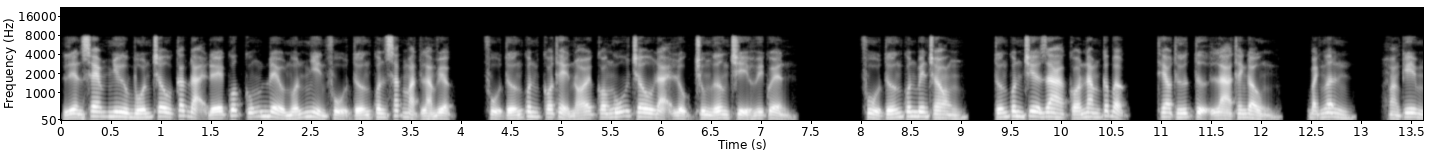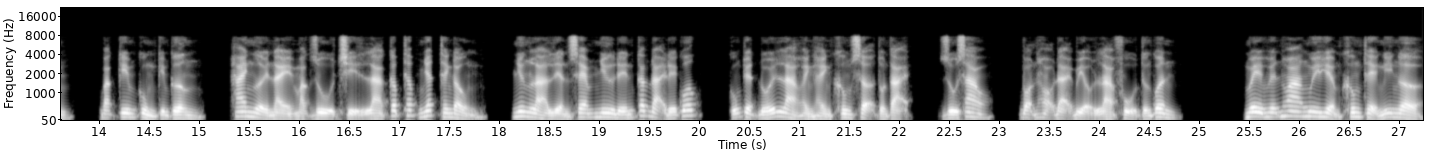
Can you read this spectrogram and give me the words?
Liền xem như bốn châu các đại đế quốc cũng đều muốn nhìn phủ tướng quân sắc mặt làm việc, phủ tướng quân có thể nói có ngũ châu đại lục trung ương chỉ huy quyền. Phủ tướng quân bên trong, tướng quân chia ra có 5 cấp bậc, theo thứ tự là Thanh Đồng, Bạch Ngân, Hoàng Kim, Bạc Kim cùng Kim Cương. Hai người này mặc dù chỉ là cấp thấp nhất Thanh Đồng, nhưng là liền xem như đến các đại đế quốc, cũng tuyệt đối là hoành hành không sợ tồn tại, dù sao, bọn họ đại biểu là phủ tướng quân. Mê huyễn hoa nguy hiểm không thể nghi ngờ,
